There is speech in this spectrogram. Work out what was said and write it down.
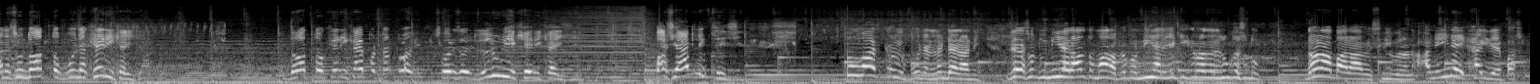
અને શું દાંત તો પૂજા ખેરી ખાઈ જાય. દાંત તો ખેરી ખાય, પણ તત્વ સોરી સોરી લલુડીએ ખેરી ખાઈ છે. પાછી આટલી જ થઈ છે. શું વાત કરું પૂજા લંડારાની? જરા શું નિહાર હાલ તો મારા ભેગો નિહાર એક એક રોજ શું કશું દાણા બાર આવે સિલ્વરના અને એને ખાઈ જાય પાછું.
